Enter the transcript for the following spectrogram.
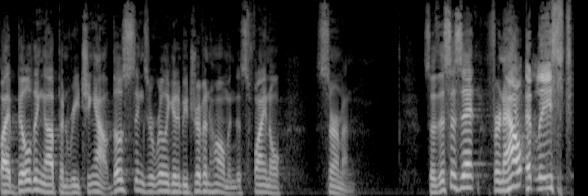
by building up and reaching out. Those things are really going to be driven home in this final sermon. So, this is it for now, at least,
